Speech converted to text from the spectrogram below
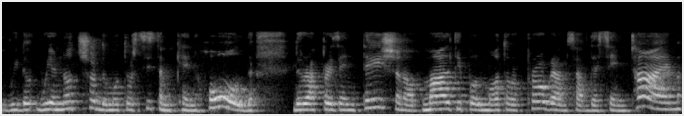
We, we are not sure the motor system can hold the representation of multiple motor programs at the same time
